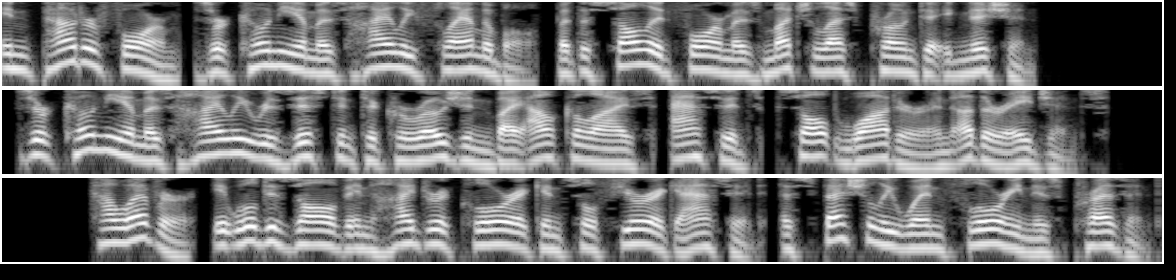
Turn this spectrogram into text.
In powder form, zirconium is highly flammable, but the solid form is much less prone to ignition. Zirconium is highly resistant to corrosion by alkalis, acids, salt water and other agents. However, it will dissolve in hydrochloric and sulfuric acid, especially when fluorine is present.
